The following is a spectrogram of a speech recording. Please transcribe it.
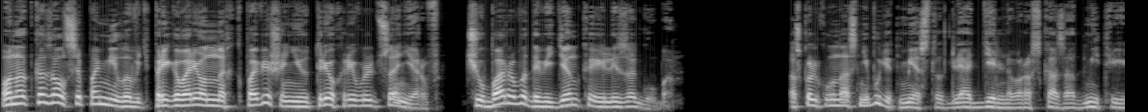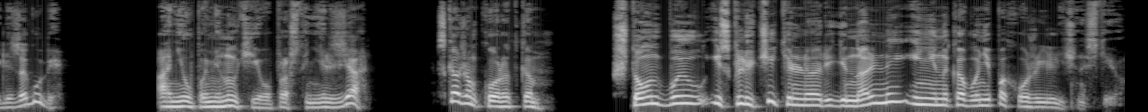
он отказался помиловать приговоренных к повешению трех революционеров – Чубарова, Давиденко и Лизагуба. Поскольку у нас не будет места для отдельного рассказа о Дмитрии Лизагубе, а не упомянуть его просто нельзя, скажем коротко, что он был исключительно оригинальной и ни на кого не похожей личностью.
